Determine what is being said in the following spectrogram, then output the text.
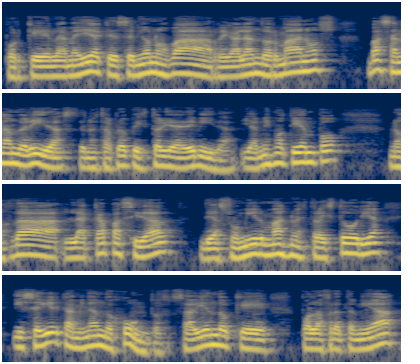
porque en la medida que el Señor nos va regalando hermanos, va sanando heridas de nuestra propia historia de vida y al mismo tiempo nos da la capacidad de asumir más nuestra historia y seguir caminando juntos, sabiendo que por la fraternidad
